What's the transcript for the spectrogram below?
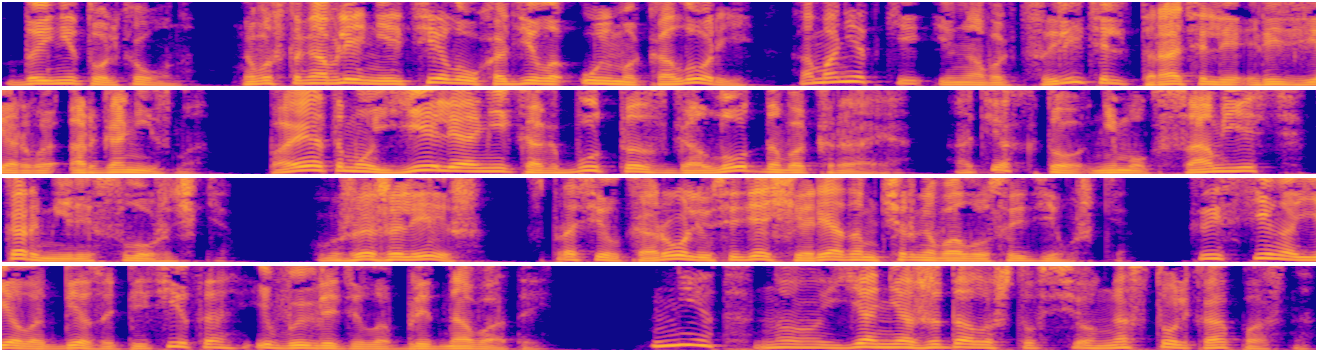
Да и не только он. На восстановление тела уходила уйма калорий, а монетки и навык-целитель тратили резервы организма. Поэтому ели они как будто с голодного края, а тех, кто не мог сам есть, кормили с ложечки. «Уже жалеешь?» — спросил король у сидящей рядом черноволосой девушки. Кристина ела без аппетита и выглядела бледноватой. «Нет, но я не ожидала, что все настолько опасно».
